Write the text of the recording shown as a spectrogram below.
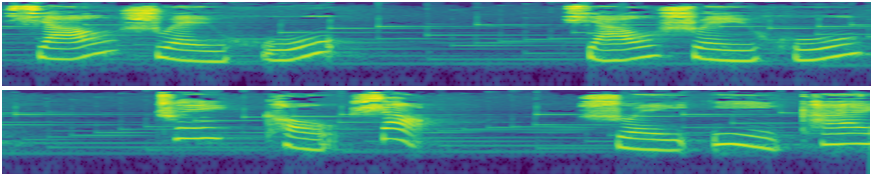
小水壶，小水壶，吹口哨，水一开，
